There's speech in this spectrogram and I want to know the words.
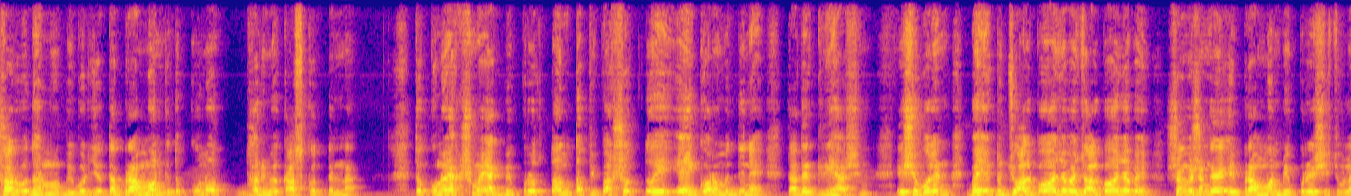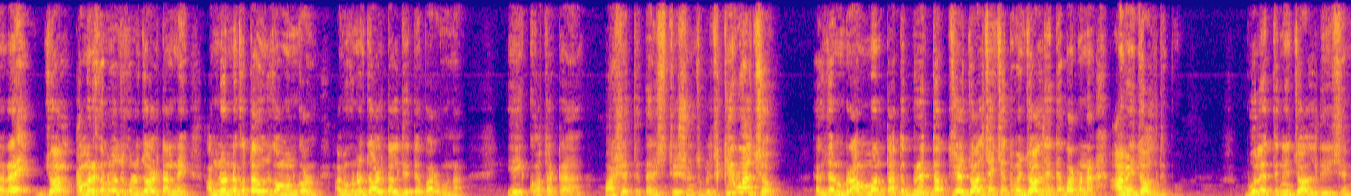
সর্বধর্ম বিবর্জিত। তা ব্রাহ্মণ, কিন্তু কোনো ধর্মীয় কাজ করতেন না। তো কোনো এক সময় এক বিপ্র অত্যন্ত পিপাসক্ত হয়ে এই গরমের দিনে তাদের গৃহে আসেন। এসে বলেন, ভাই, একটু জল পাওয়া যাবে, জল পাওয়া যাবে? সঙ্গে সঙ্গে এই ব্রাহ্মণ বিপ্র এসে বলেন, এই জল, আমার কোনো জল টাল নেই। আপনি অন্য কোথাও গমন করুন, আমি কোনো জল টাল দিতে পারব না। এই কথাটা পাশেতে তার স্ত্রী শুনছে, বলছে, কী বলছো? একজন ব্রাহ্মণ, তাতে বৃদ্ধ জল চাইছে, তুমি জল দিতে পারবে না, আমি জল দেবো। বলে তিনি জল দিয়েছেন।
